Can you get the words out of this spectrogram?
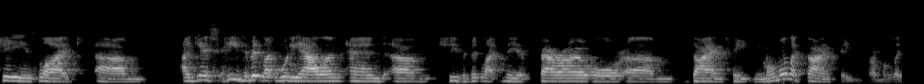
she is like, um, I guess he's a bit like Woody Allen, and um, she's a bit like Mia Farrow or um, Diane Keaton, more, more like Diane Keaton probably,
